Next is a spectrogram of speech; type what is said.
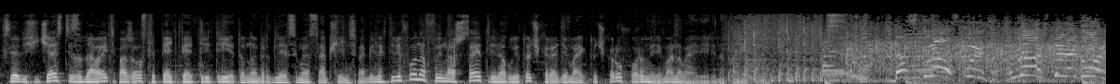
В следующей части части задавайте, пожалуйста, 5533, это номер для смс-сообщений с мобильных телефонов, и наш сайт www.radiomаяк.ру, форум Мириманова и Аверина. Поехали. Да здравствует наш дорогой,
